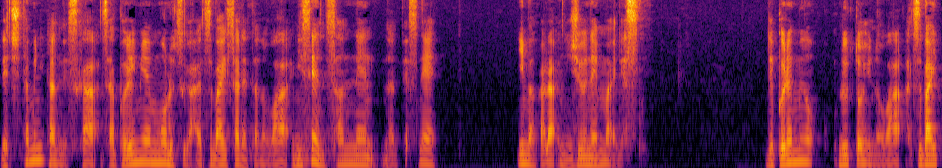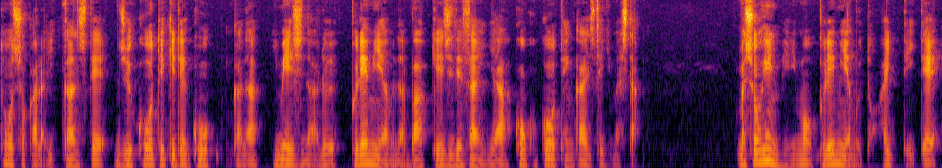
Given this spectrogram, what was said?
でちなみになんですが、ザ・プレミアム・モルツが発売されたのは2003年なんですね。今から20年前です。で、プレミルというのは発売当初から一貫して重厚的で豪華なイメージのあるプレミアムなパッケージデザインや広告を展開してきました。まあ、商品名にもプレミアムと入っていて、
